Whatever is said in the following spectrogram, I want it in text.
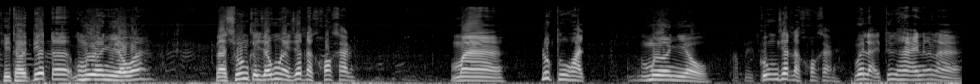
thì thời tiết à, mưa nhiều á là xuống cái giống này rất là khó khăn. Mà lúc thu hoạch mưa nhiều cũng rất là khó khăn. Với lại thứ hai nữa là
